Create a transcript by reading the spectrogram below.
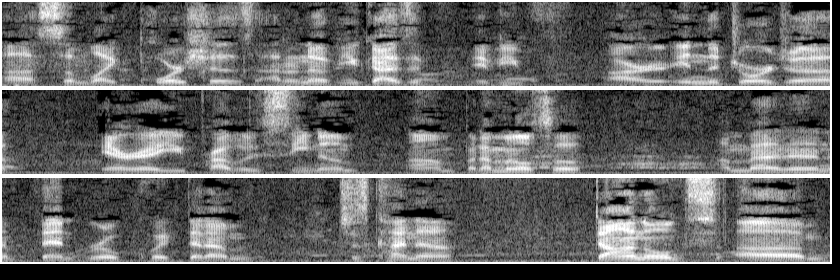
Uh, some like Porsches. I don't know if you guys, have, if you are in the Georgia area, you've probably seen them. Um, but I'm also, I'm at an event real quick that I'm just kind of Donald's um,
